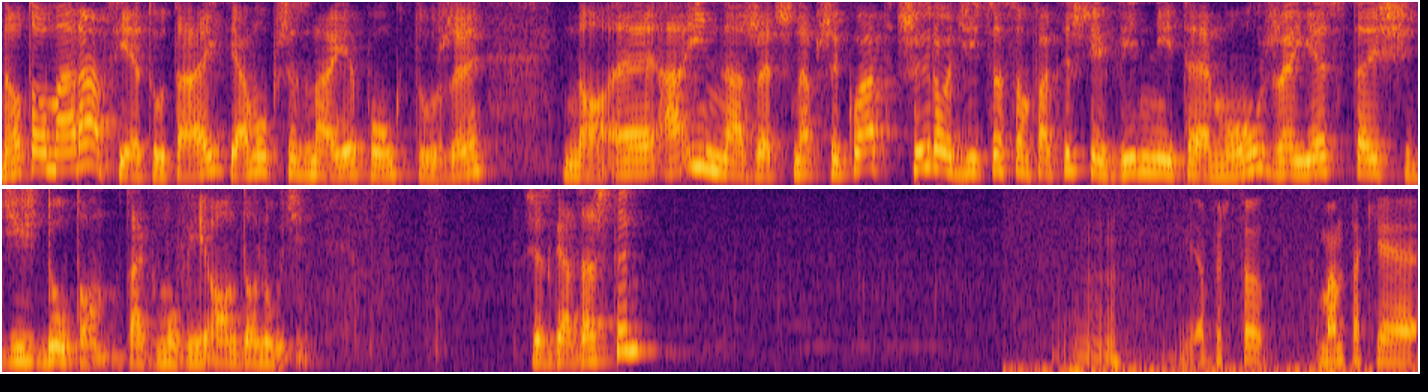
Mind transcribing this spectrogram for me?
No to ma rację tutaj, ja mu przyznaję punkt duży. No, e, a inna rzecz, na przykład, czy rodzice są faktycznie winni temu, że jesteś dziś dupą, tak mówi on do ludzi. Się zgadzasz z tym? Ja wiesz co, mam takie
